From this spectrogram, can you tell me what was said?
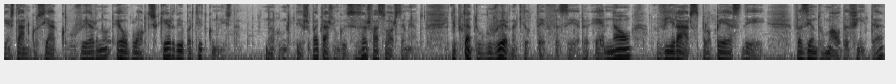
Quem está a negociar com o governo é o Bloco de Esquerda e o Partido Comunista. No que diz respeito às negociações face ao orçamento. E, portanto, o governo aquilo que deve fazer é não virar-se para o PSD fazendo o mal da fita,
